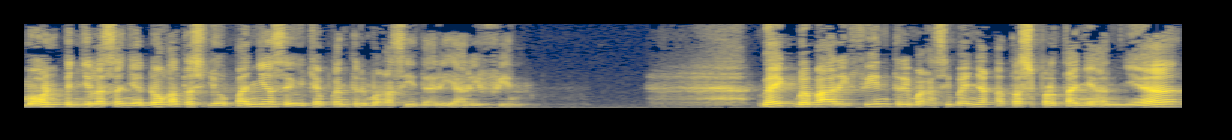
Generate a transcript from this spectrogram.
Mohon penjelasannya dok atas jawabannya saya ucapkan terima kasih dari Arifin. Baik Bapak Arifin, terima kasih banyak atas pertanyaannya.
